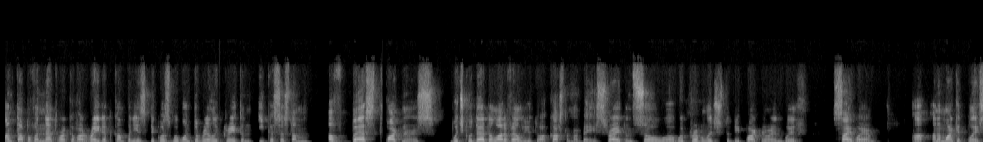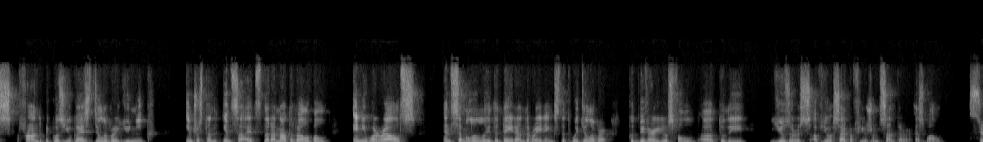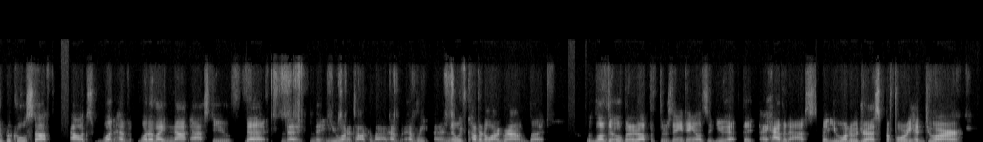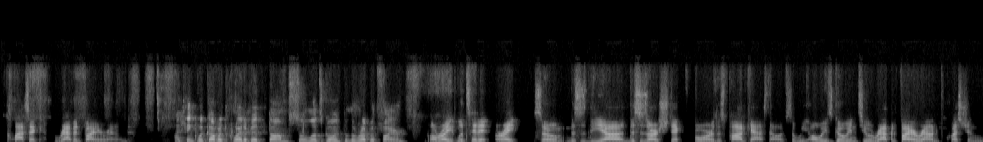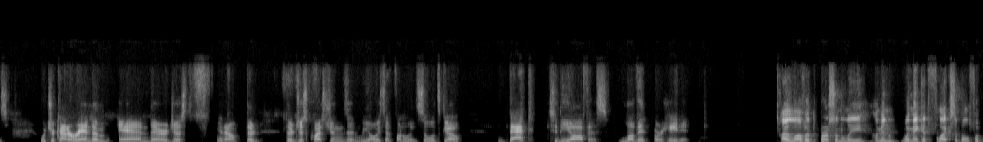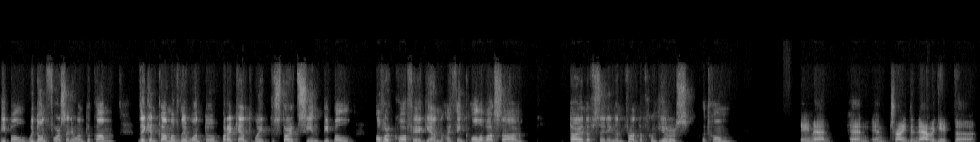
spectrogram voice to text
on top of a network of our rated companies because we want to really create an ecosystem of best partners which could add a lot of value to our customer base, right? And so uh, we're privileged to be partnering with Cyware. uh, on a marketplace front because you guys deliver unique, interesting insights that are not available anywhere else. And similarly, the data and the ratings that we deliver could be very useful uh, to the users of your Cyberfusion Center as well. Super cool stuff. Alex, what have what have I not asked you that that that you want to talk about? Have have we I know we've covered a lot of ground, but would love to open it up if there's anything else that you have that I haven't asked that you want to address before we head to our classic rapid fire round. I think we covered quite a bit, Tom. So let's go into the rapid fire. All right, let's hit it. All right. So this is the uh, this is our shtick for this podcast, Alex. So we always go into a rapid fire round of questions, which are kind of random and they're just you know they're they're just questions, and we always have fun with it. So let's go back to the office. Love it or hate it? I love it personally. I mean, we make it flexible for people. We don't force anyone to come. They can come if they want to, but I can't wait to start seeing people over coffee again. I think all of us are tired of sitting in front of computers at home. Amen. And and trying to navigate the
